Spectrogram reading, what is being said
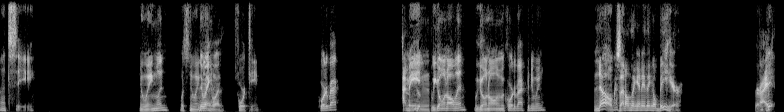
let's see. New England? What's New England? New? England. 14. Quarterback? I mean, we going all in? We going all in with quarterback for New England? no, because I don't think anything will be here. Right?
